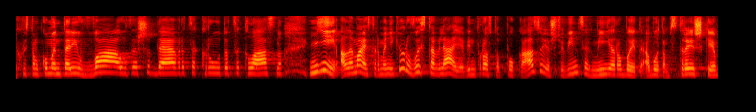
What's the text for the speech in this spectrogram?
якихось там коментарів: Вау, це шедевр, це круто, це класно. Ні, але майстер манікюру виставляє. Він просто показує, що він це вміє робити. Або там стрижки,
